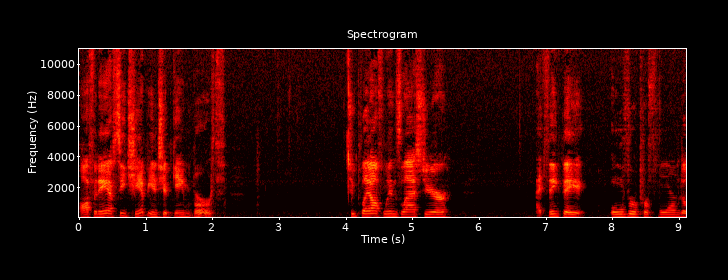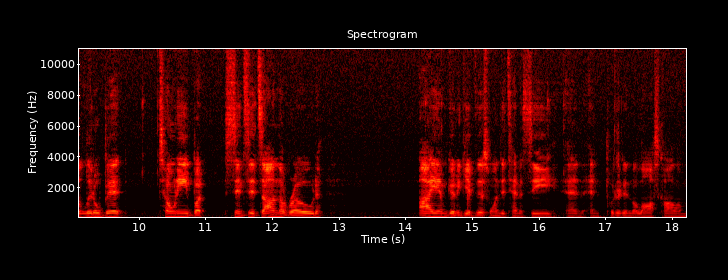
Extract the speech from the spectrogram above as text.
off an AFC Championship game berth. Two playoff wins last year. I think they overperformed a little bit, Tony, but since it's on the road, I am going to give this one to Tennessee and and put it in the loss column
